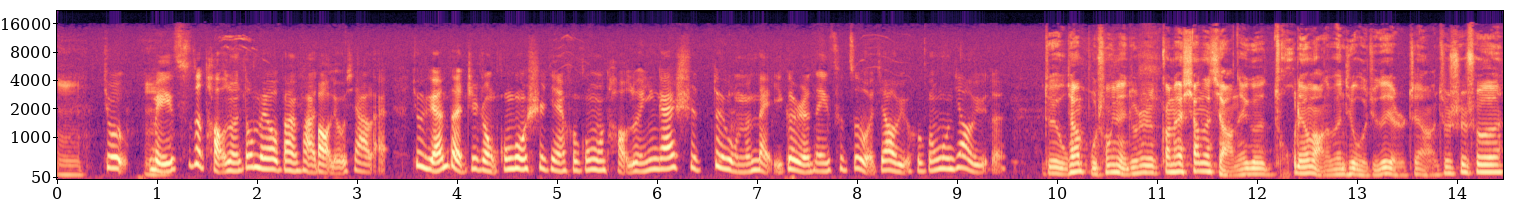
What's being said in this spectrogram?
嗯，嗯就每一次的讨论都没有办法保留下来。就原本这种公共事件和公共讨论，应该是对我们每一个人的一次自我教育和公共教育的。对，我想补充一点，就是刚才箱子讲那个互联网的问题，我觉得也是这样，就是说。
